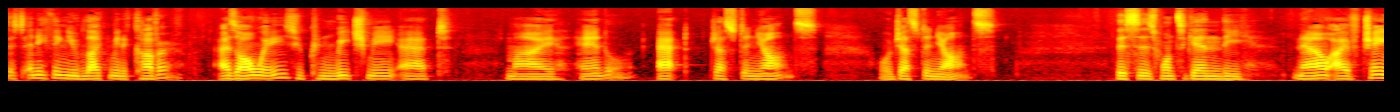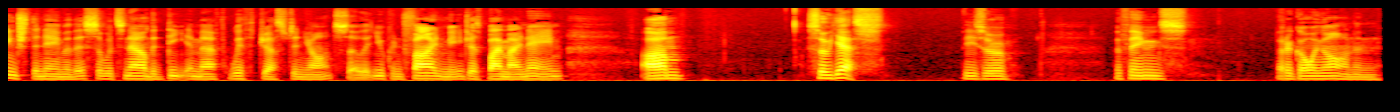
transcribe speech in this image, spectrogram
there's anything you'd like me to cover. As always, you can reach me at my handle at Justin Younts or Justin Younts. This is once again the now I've changed the name of this, so it's now the DMF with Justin Younts, so that you can find me just by my name. Um, so yes, these are the things that are going on and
